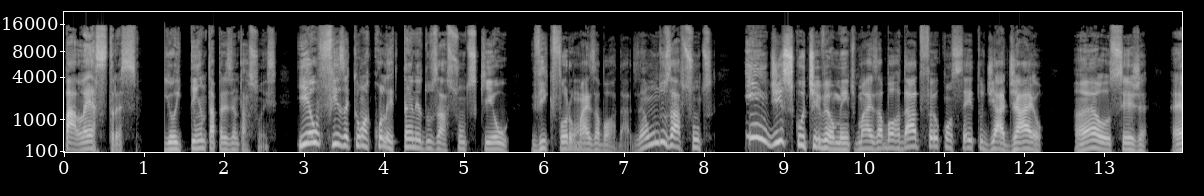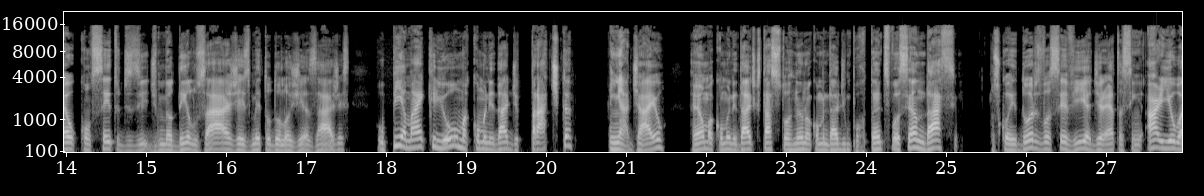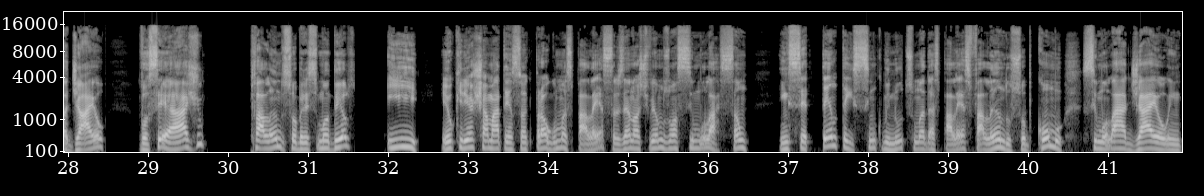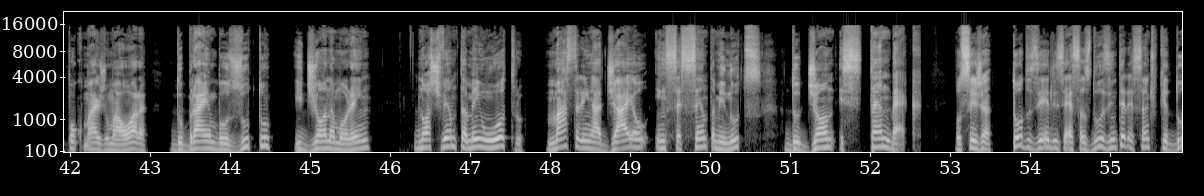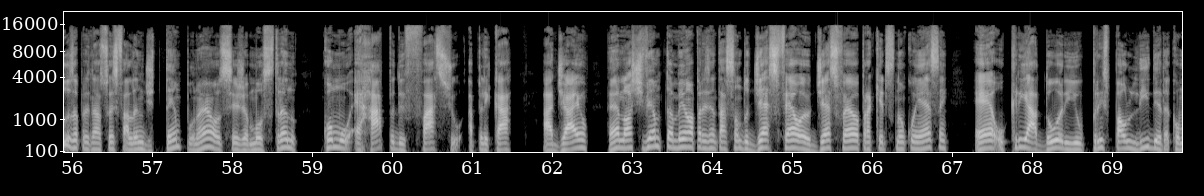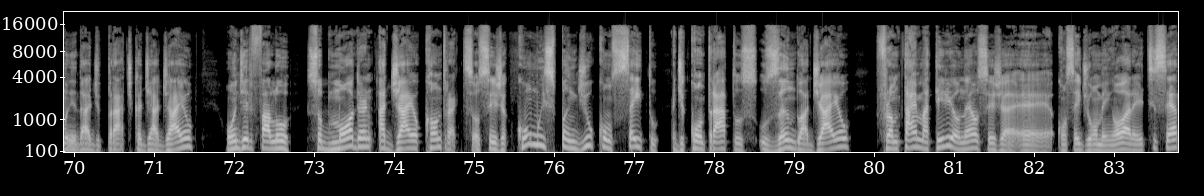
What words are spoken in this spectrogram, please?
palestras e 80 apresentações. E eu fiz aqui uma coletânea dos assuntos que eu vi que foram mais abordados. Né? Um dos assuntos indiscutivelmente mais abordado foi o conceito de agile, né? ou seja, é o conceito de, de modelos ágeis, metodologias ágeis. O PMI criou uma comunidade de prática em agile, é uma comunidade que está se tornando uma comunidade importante. Se você andasse nos corredores, você via direto assim: Are you agile? Você é ágil, falando sobre esses modelos. E eu queria chamar a atenção aqui para algumas palestras. Né? Nós tivemos uma simulação em 75 minutos, uma das palestras, falando sobre como simular Agile em pouco mais de uma hora, do Brian Bozuto e Diona Moren. Nós tivemos também um outro, Mastering Agile em 60 minutos, do John Stanback. Ou seja, todos eles, essas duas, interessantes, porque duas apresentações falando de tempo, né? ou seja, mostrando como é rápido e fácil aplicar Agile. É, nós tivemos também uma apresentação do Jess Fell. Jess Fell, para aqueles que não conhecem, é o criador e o principal líder da comunidade de prática de Agile, onde ele falou sobre Modern Agile Contracts, ou seja, como expandir o conceito de contratos usando Agile from time material, né, ou seja, é, conceito de homem-hora, etc.,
